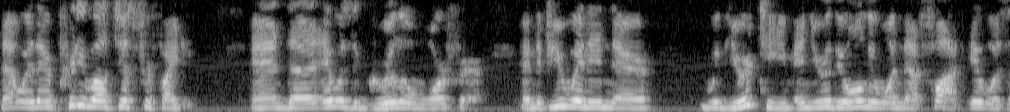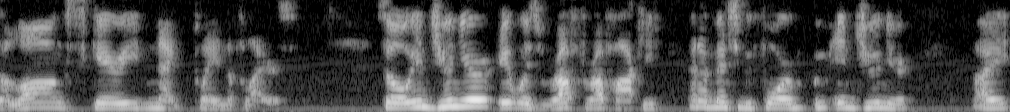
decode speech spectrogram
that were there pretty well just for fighting and uh, it was a guerrilla warfare. And if you went in there with your team and you're the only one that fought, it was a long, scary night playing the Flyers. So in junior, it was rough, rough hockey. And I've mentioned before, in junior, I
